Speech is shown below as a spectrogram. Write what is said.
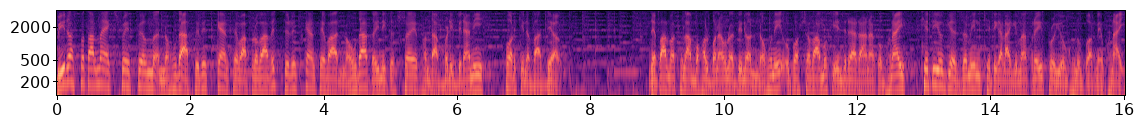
वीर अस्पतालमा एक्सरे फिल्म नहुँदा सिटी स्क्यान सेवा प्रभावित सिटी स्क्यान सेवा नहुँदा दैनिक सयभन्दा बढी बिरामी फर्किन बाध्य। नेपालमा ठुला महल बनाउन दिन नहुने उपसभामुख इन्दिरा राणाको भनाई खेतीयोग्य जमिन खेतीका लागि मात्रै प्रयोग हुनुपर्ने भनाई।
